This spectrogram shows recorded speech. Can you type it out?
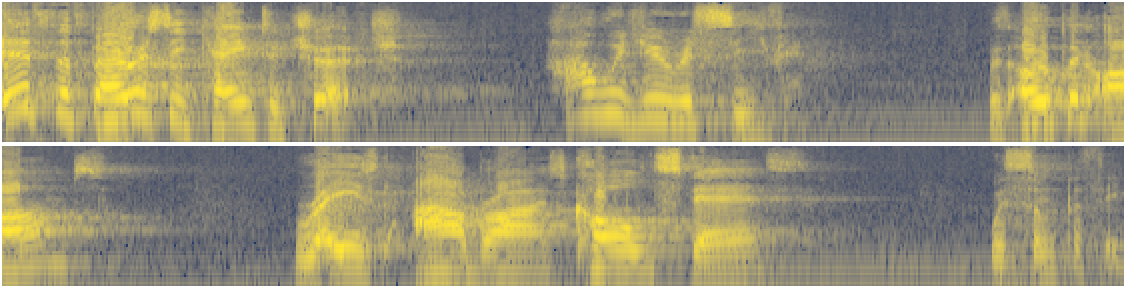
If the Pharisee came to church, how would you receive him? With open arms, raised eyebrows, cold stares, with sympathy?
